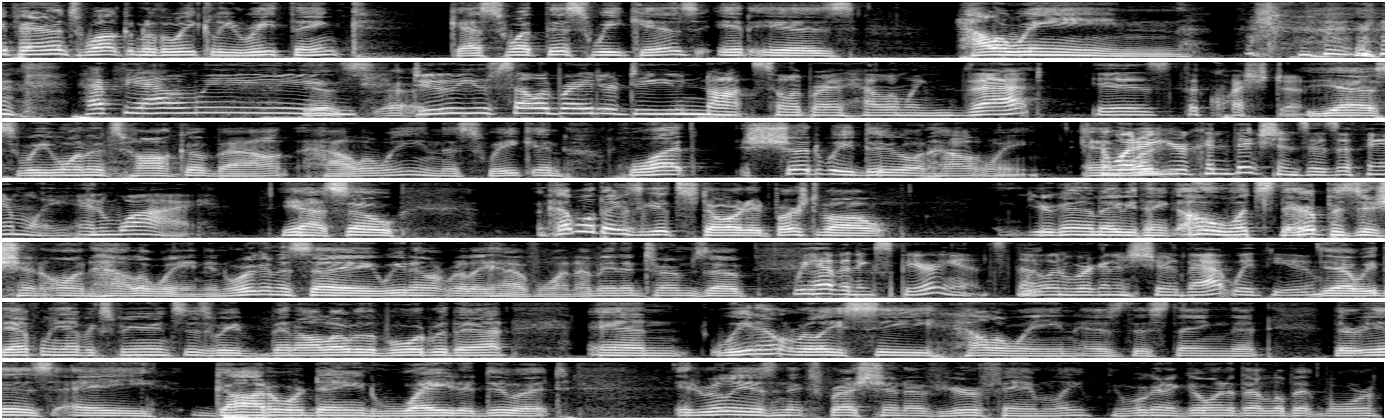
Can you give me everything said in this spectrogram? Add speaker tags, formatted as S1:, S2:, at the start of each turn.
S1: Hey, parents, welcome to the weekly rethink. Guess what this week is? It is Halloween.
S2: Happy Halloween!
S1: Yes, uh,
S2: do you celebrate or do you not celebrate Halloween? That is the question.
S1: Yes, we want to talk about Halloween this week and what should we do on Halloween?
S2: And, what, are your convictions as a family and why?
S1: Yeah, so a couple of things to get started. First of all, you're going to maybe think, oh, what's their position on Halloween? And we're going to say we don't really have one. I mean, in terms of.
S2: We have an experience, though, and we're going to share that with you.
S1: Yeah, we definitely have experiences. We've been all over the board with that. And we don't really see Halloween as this thing that there is a God ordained way to do it. It really is an expression of your family. And we're going to go into that a little bit more.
